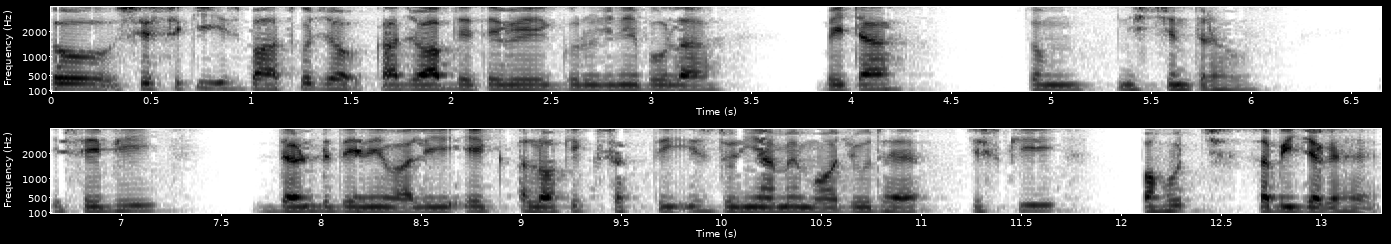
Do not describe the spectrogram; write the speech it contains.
तो शिष्य की इस बात को जो, का जवाब देते हुए गुरुजी ने बोला, बेटा, तुम निश्चिंत रहो। इसे भी दंड देने वाली एक अलौकिक शक्ति इस दुनिया में मौजूद है, जिसकी पहुँच सभी जगह है।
